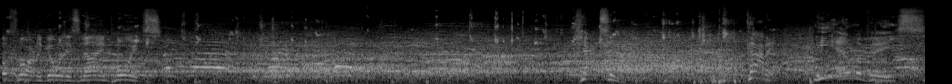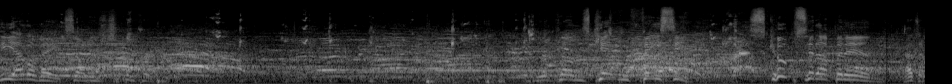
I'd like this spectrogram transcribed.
So far to go with his nine points. Jackson got it. He elevates. He elevates on his jumper. Here comes Kentan Facey. Scoops it up and in. That's a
